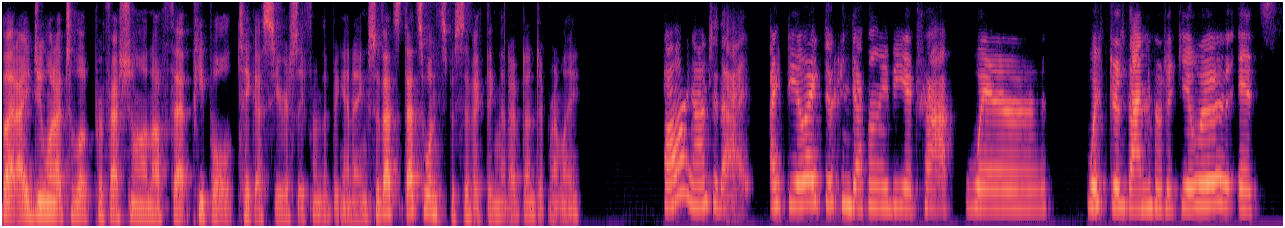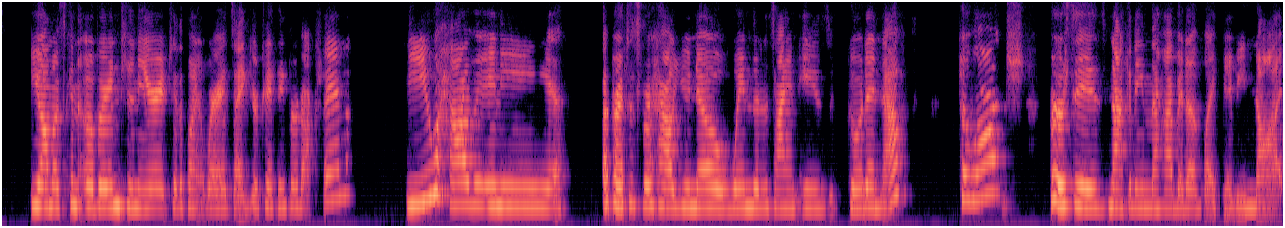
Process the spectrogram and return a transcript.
but I do want it to look professional enough that people take us seriously from the beginning. So that's that's one specific thing that I've done differently. Following on to that, I feel like there can definitely be a trap where with design in particular, it's you almost can over engineer it to the point where it's like you're chasing perfection. Do you have any approaches for how you know when the design is good enough to launch versus not getting in the habit of like maybe not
